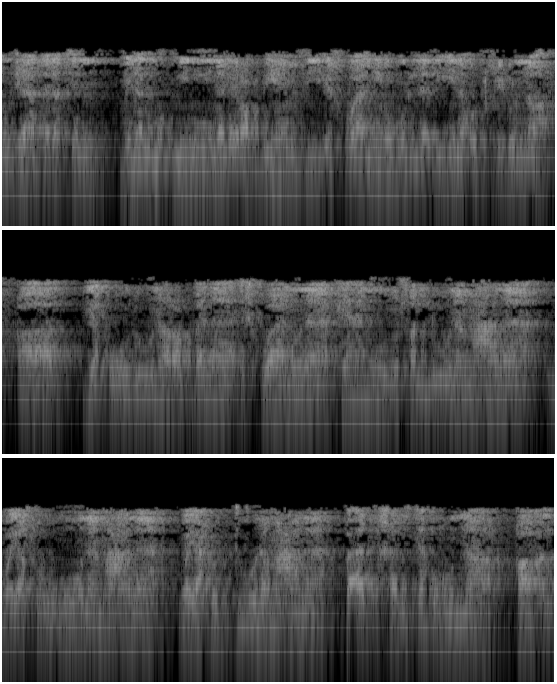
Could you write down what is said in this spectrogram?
مجادلة من المؤمنين لربهم في إخوانهم الذين أدخلوا النار. قال يقولون ربنا إخواننا كانوا يصلون معنا ويصومون معنا ويحجون معنا فأدخلتهم النار. قال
